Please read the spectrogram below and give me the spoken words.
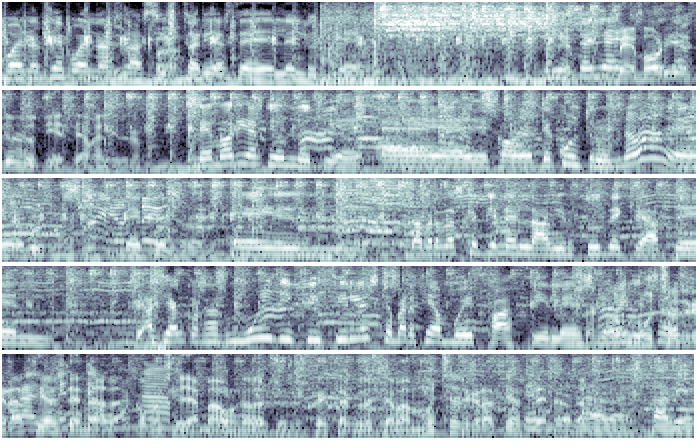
Bueno, qué buenas las historias de Lelutier. De- Memorias de un luthier se llama el libro. Memorias de un luthier, eh, de Kultrun, ¿no? Eh, De Kultrun, sí. de. Eh, la verdad es que tienen la virtud de que hacen hacían cosas muy difíciles que parecían muy fáciles. ¿no? Muchas gracias de nada, como se llama uno de sus espectáculos, se llama Muchas gracias de de nada. nada, está bien.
